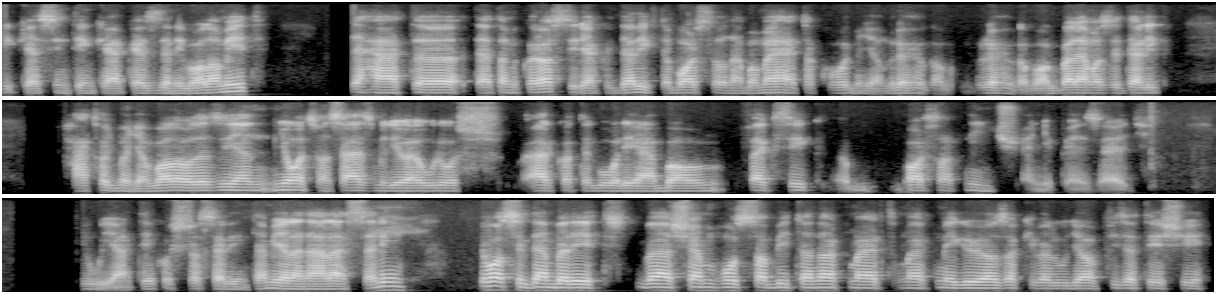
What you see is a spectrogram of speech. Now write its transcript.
akikkel szintén kell kezdeni valamit. Tehát, tehát amikor azt írják, hogy Delikt a Barcelonába mehet, akkor hogy mondjam, röhög a, röhög a vak belem, azért Delikt, hát hogy mondjam, valahol az ilyen 80-100 millió eurós árkategóriában fekszik, a Barcelonának nincs ennyi pénze egy jó játékosra szerintem, jelenállás szerint. De valószínűleg Dembelétvel sem hosszabbítanak, mert, mert még ő az, akivel ugye a fizetési,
